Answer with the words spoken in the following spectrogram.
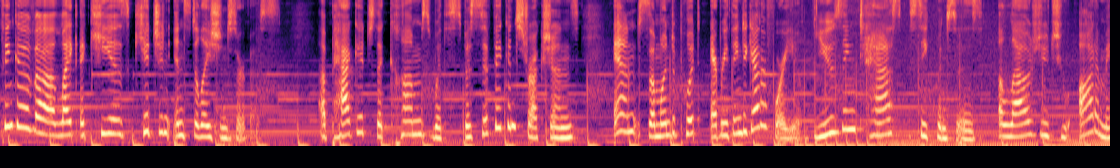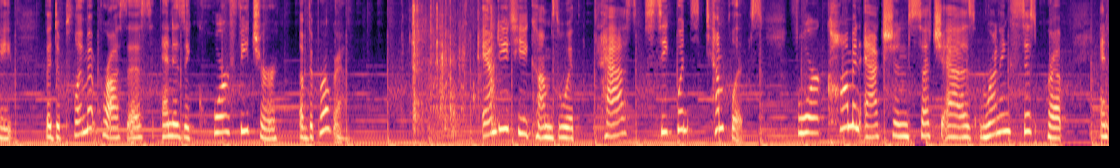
Think of uh, like IKEA's kitchen installation service, a package that comes with specific instructions and someone to put everything together for you. Using task sequences allows you to automate the deployment process and is a core feature of the program. MDT comes with task sequence templates for common actions such as running sysprep and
